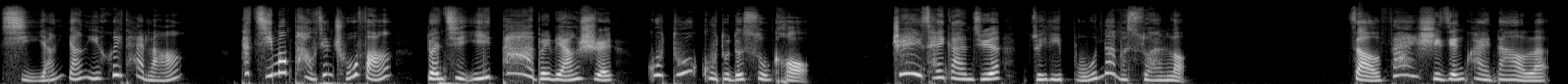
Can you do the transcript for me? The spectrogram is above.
喜羊羊与灰太狼》，他急忙跑进厨房，端起一大杯凉水，咕嘟咕嘟的漱口。这才感觉嘴里不那么酸了。早饭时间快到了，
